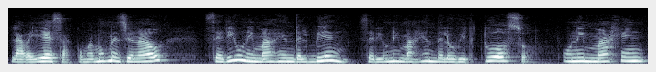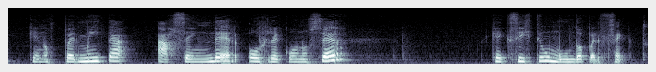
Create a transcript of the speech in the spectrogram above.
la belleza, como hemos mencionado, sería una imagen del bien, sería una imagen de lo virtuoso, una imagen que nos permita ascender o reconocer que existe un mundo perfecto.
